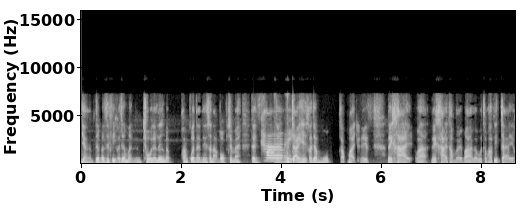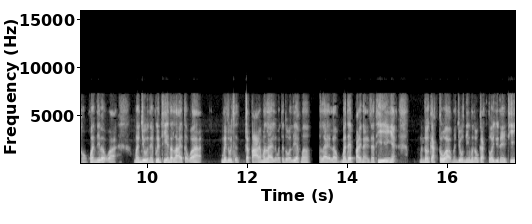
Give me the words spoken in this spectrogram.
อย่างเดอะแปซิฟิกเขาจะเหมือนโชว์ในเรื่องแบบความกดดันในสนามรบใช่ไหมแต่ใช่อย่างเหมือนใจเฮดเขาจะมูฟกลับมาอยู่ในในค่ายว่าในค่ายทำอะไรบ้างแล้วสภาพจิตใจของคนที่แบบว่าเหมันอยู่ในพื้นที่อันตราย แต่ว่าไม่รู้จะจะตายเมื่อไหรหรือว่าจะโดนเรียกเมื่อไหรแล้วไม่ได้ไปไหนสักทีอย่างเงี้ยมันต้องกักตัวมันยุคนี้เหมือนต้องกักตัวอยู่ในที่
